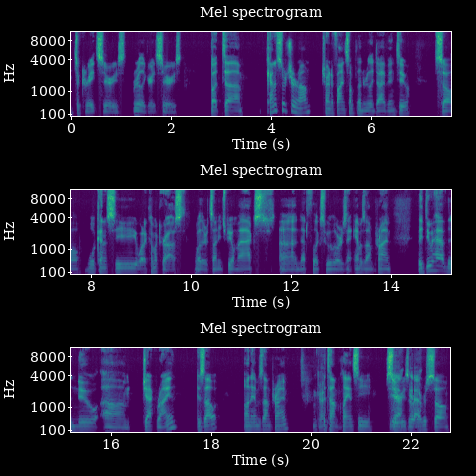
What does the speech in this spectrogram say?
It's a great series, really great series. But uh, kind of searching around, trying to find something to really dive into. So we'll kind of see what I come across, whether it's on HBO Max, uh, Netflix, Hulu, or Amazon Prime. They do have the new um, Jack Ryan is out on Amazon Prime, okay. the Tom Clancy series yeah, or yeah. whatever. So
